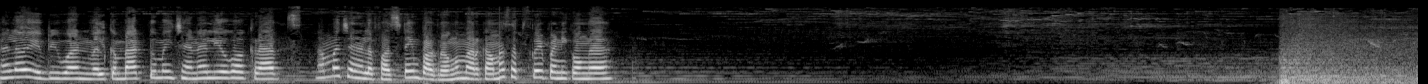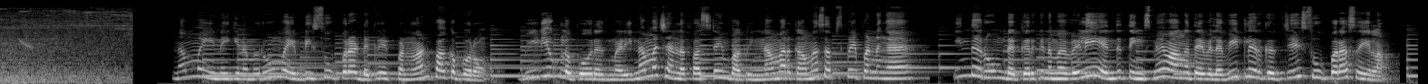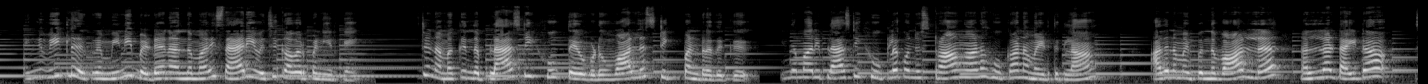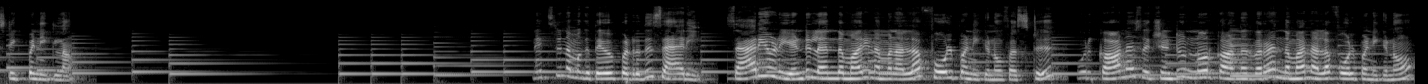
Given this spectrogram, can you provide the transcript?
Hello everyone welcome back to my channel Yoga crafts நம்ம சேனலை first time பார்க்குறவங்க மறக்காமல் சப்ஸ்கிரைப் பண்ணிக்கோங்க. நம்ம இன்னைக்கு நம்ம ரூமை எப்படி சூப்பராக டெக்கரேட் பண்ணலாம்னு பார்க்க போகிறோம் வீடியோக்குள்ளே போகிறதுக்கு முன்னாடி நம்ம சேனலை ஃபர்ஸ்ட் டைம் பார்க்குறீங்கன்னா மறக்காமல் சப்ஸ்கிரைப் பண்ணுங்கள் இந்த ரூம் டெக்கருக்கு நம்ம வெளியே எந்த திங்ஸுமே வாங்க தேவையில்லை. வீட்டில் இருக்கிறச்சே சூப்பராக செய்யலாம். எங்கள் வீட்டில் இருக்கிற மினி பெட்டை நான் இந்த மாதிரி சாரியை வச்சு கவர் பண்ணியிருக்கேன். நெக்ஸ்ட்டு நமக்கு இந்த பிளாஸ்டிக் ஹூக் தேவைப்படும். வாலில் ஸ்டிக் பண்ணுறதுக்கு இந்த மாதிரி பிளாஸ்டிக் ஹூக்கில் கொஞ்சம் ஸ்ட்ராங்கான ஹூக்காக நம்ம எடுத்துக்கலாம். அதை நம்ம இப்போ இந்த வாலில் நல்லா டைட்டாக ஸ்டிக் பண்ணிக்கலாம். நெக்ஸ்ட் நமக்கு தேவைப்படுறது saree. சாரியோட எண்டில் இந்த மாதிரி நம்ம நல்லா ஃபோல்ட் பண்ணிக்கணும் ஃபர்ஸ்ட் ஒரு கார்னர் செக்ஷன் டு இன்னொரு கார்னர் வர இந்த மாதிரி நல்லா ஃபோல்ட் பண்ணிக்கணும்.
